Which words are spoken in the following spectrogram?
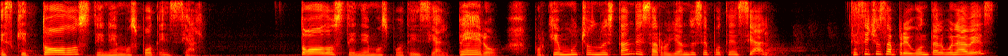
es que todos tenemos potencial. Todos tenemos potencial, pero ¿por qué muchos no están desarrollando ese potencial? ¿Te has hecho esa pregunta alguna vez?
